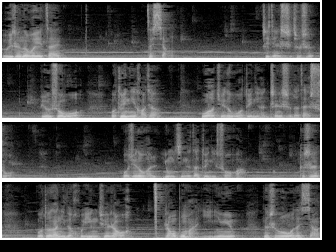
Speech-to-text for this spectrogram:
有一阵子我也在在想。这件事就是，比如说我，我对你好像，我觉得我对你很真实的在说，我觉得我很用心的在对你说话，可是我得到你的回应却让我 让我不满意，因为那时候我在想，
